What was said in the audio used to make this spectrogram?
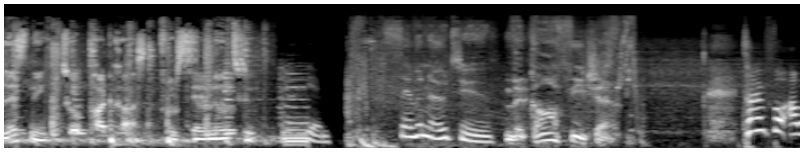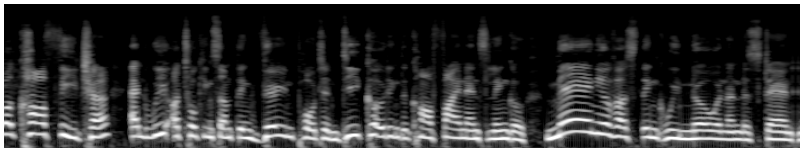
listening to a podcast from 702. Yeah. 702. The car feature. Time for our car feature, and we are talking something very important decoding the car finance lingo. Many of us think we know and understand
